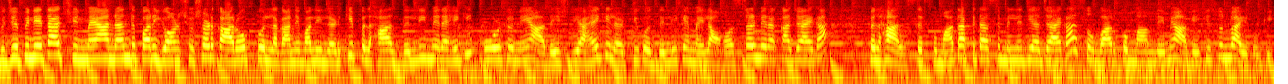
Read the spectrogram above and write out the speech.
बीजेपी नेता चिन्मयानंद पर यौन शोषण का आरोप लगाने वाली लड़की फ़िलहाल दिल्ली में रहेगी। कोर्ट ने आदेश दिया है कि लड़की को दिल्ली के महिला हॉस्टल में रखा जाएगा। फ़िलहाल सिर्फ़ माता पिता से मिलने दिया जाएगा। सोमवार को मामले में आगे की सुनवाई होगी।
